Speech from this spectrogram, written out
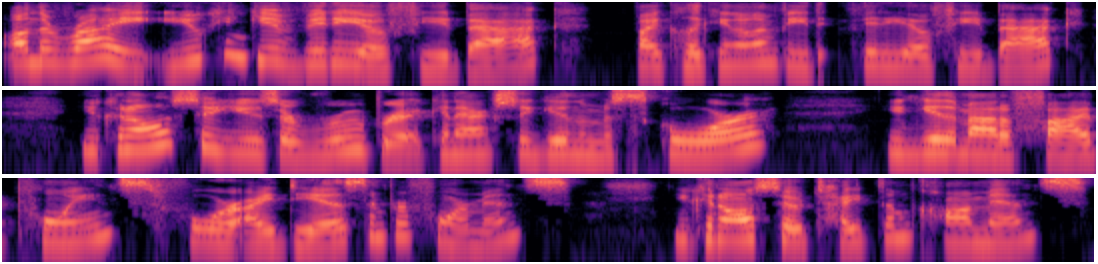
On the right, you can give video feedback by clicking on video feedback. You can also use a rubric and actually give them a score. You can give them out of five points for ideas and performance. You can also type them comments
